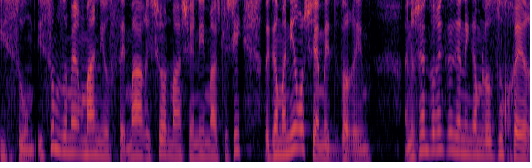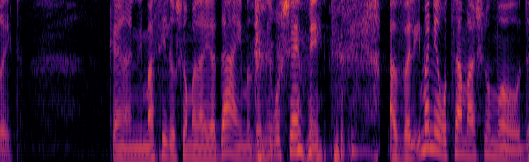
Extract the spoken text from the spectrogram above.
יישום. יישום זה אומר מה אני עושה, מה הראשון, מה השני, מה השלישי, וגם אני רושמת דברים. אני רושמת דברים כרגע, אני גם לא זוכרת. כן, אני נמאס לי לרשום על הידיים, אז אני רושמת. אבל אם אני רוצה משהו מאוד,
